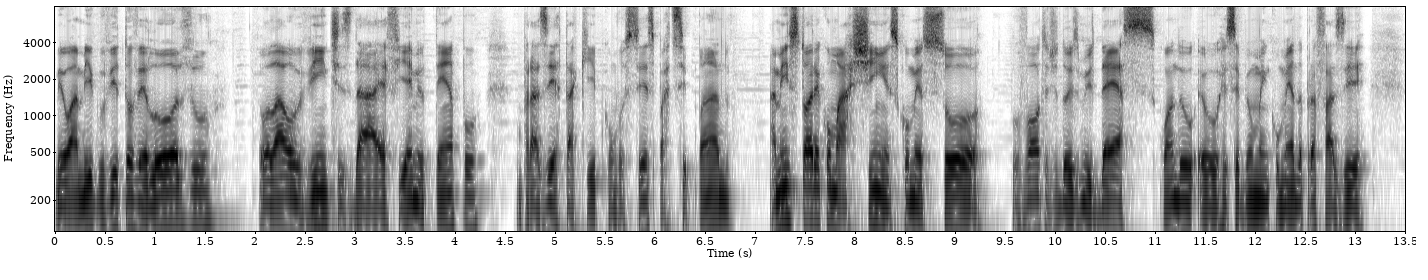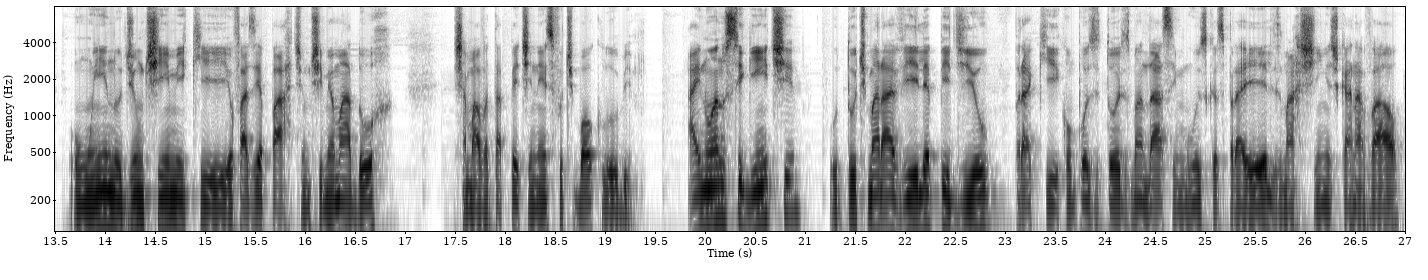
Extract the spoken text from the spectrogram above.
meu amigo Vitor Veloso. Olá, ouvintes da FM O Tempo. Um prazer estar aqui com vocês participando. A minha história com marchinhas começou por volta de 2010, quando eu recebi uma encomenda para fazer um hino de um time que eu fazia parte, um time amador, chamava Tapetinense Futebol Clube. Aí no ano seguinte, o Tuti Maravilha pediu para que compositores mandassem músicas para eles, marchinhas de carnaval.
